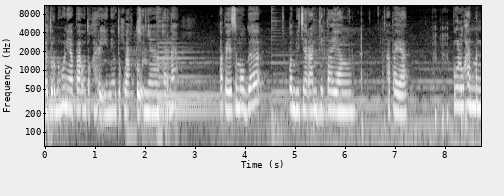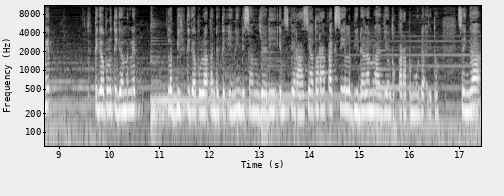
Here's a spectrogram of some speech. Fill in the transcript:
hatur nuhun ya Pak untuk hari ini untuk waktunya karena apa ya semoga pembicaraan kita yang apa ya puluhan menit 33 menit lebih 38 detik ini bisa menjadi inspirasi atau refleksi lebih dalam lagi untuk para pemuda gitu. Sehingga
